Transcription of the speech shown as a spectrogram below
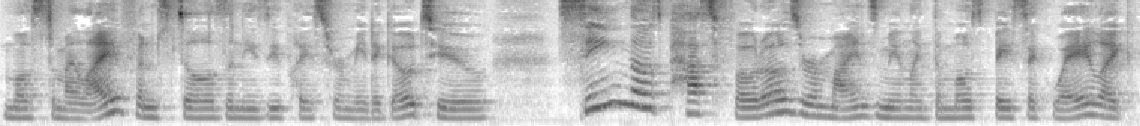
most of my life and still is an easy place for me to go to. Seeing those past photos reminds me in like the most basic way, like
